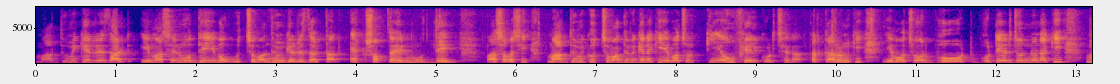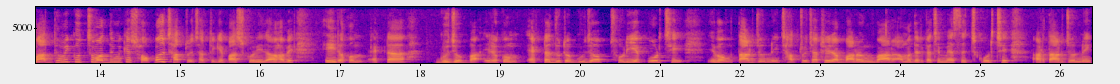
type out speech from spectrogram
মাধ্যমিকের রেজাল্ট এ মাসের মধ্যেই এবং উচ্চ মাধ্যমিকের রেজাল্ট তার এক সপ্তাহের মধ্যেই। পাশাপাশি মাধ্যমিক, উচ্চ মাধ্যমিকে নাকি এবছর কেউ ফেল করছে না। তার কারণ কি? এবছর ভোট, ভোটের জন্য নাকি মাধ্যমিক, উচ্চ মাধ্যমিকে সকল ছাত্রছাত্রীকে পাশ করিয়ে দেওয়া হবে। এই রকম একটা গুজব বা এরকম একটা দুটো গুজব ছড়িয়ে পড়ছে এবং তার জন্যই ছাত্রছাত্রীরা বারংবার আমাদের কাছে মেসেজ করছে। আর তার জন্যই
